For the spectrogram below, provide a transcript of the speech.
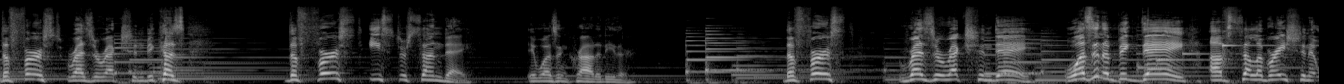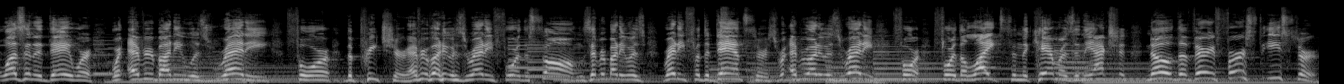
the first resurrection, because the first Easter Sunday, it wasn't crowded either. The first resurrection day wasn't a big day of celebration. It wasn't a day where, where everybody was ready for the preacher. Everybody was ready for the songs. Everybody was ready for the dancers. Everybody was ready for, for the lights and the cameras and the action. No, the very first Easter,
